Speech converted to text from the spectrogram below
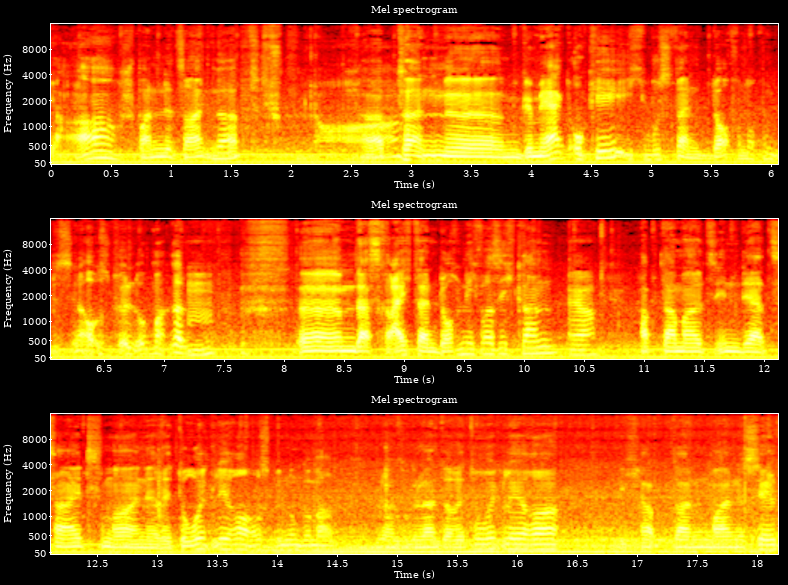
ja, spannende Zeiten gehabt. Ja. Habe dann äh, gemerkt, okay, ich muss dann doch noch ein bisschen Ausbildung machen. Mhm. Ähm, das reicht dann doch nicht, was ich kann. Ja. Habe damals in der Zeit meine Rhetoriklehrerausbildung gemacht. Bin also gelernter Rhetoriklehrer. Ich habe dann meine Sales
